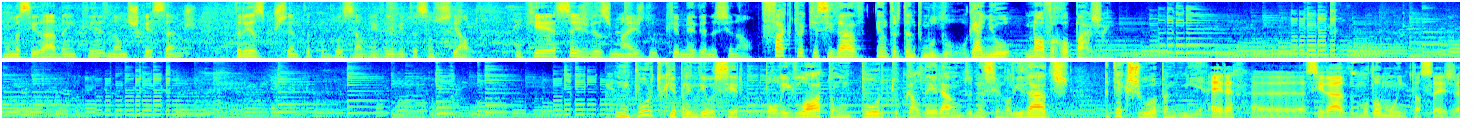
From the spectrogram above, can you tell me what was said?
Numa cidade em que, não nos esqueçamos, 13% da população vive em habitação social, o que é seis vezes mais do que a média nacional. Facto é que a cidade, entretanto, mudou, ganhou nova roupagem. Um Porto que aprendeu a ser poliglota, um Porto caldeirão de nacionalidades, até que chegou a pandemia. Era, a cidade mudou muito, ou seja,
